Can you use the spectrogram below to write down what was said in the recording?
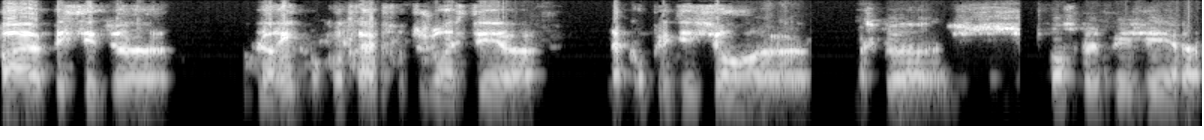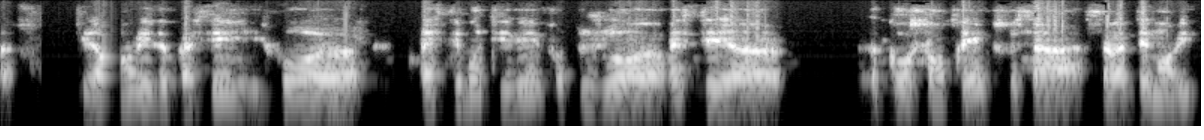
pas baisser de, le rythme. Au contraire, il faut toujours rester euh, la compétition, euh, parce que je pense que le PSG, euh, s'il a envie de passer, il faut euh, rester motivé, il faut toujours euh, rester euh, concentré parce que ça ça va tellement vite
